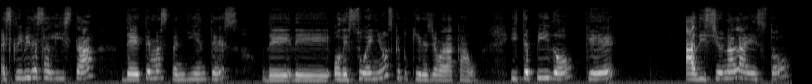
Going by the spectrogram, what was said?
a escribir esa lista de temas pendientes de, de, o de sueños que tú quieres llevar a cabo. Y te pido que, adicional a esto,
